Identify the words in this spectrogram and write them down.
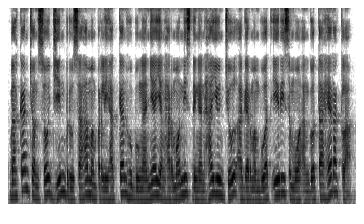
Bahkan Chon So Jin berusaha memperlihatkan hubungannya yang harmonis dengan Ha Yun Chul agar membuat iri semua anggota Hera Club.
